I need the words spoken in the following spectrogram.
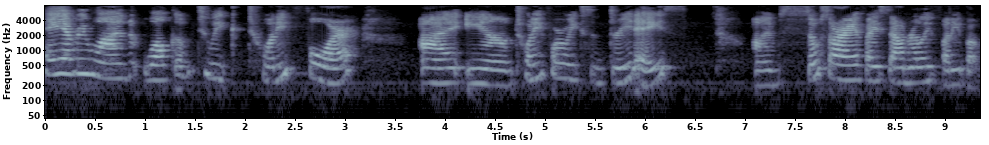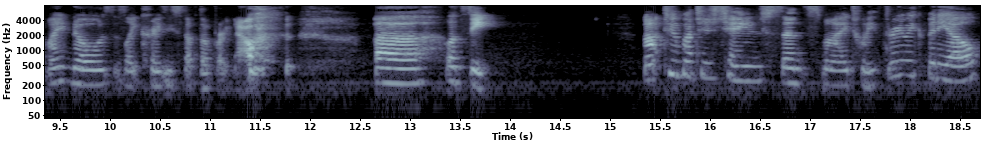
Hey everyone, welcome to week 24. I am 24 weeks and 3 days. I'm so sorry if I sound really funny, but my nose is like crazy stuffed up right now. uh, let's see. Not too much has changed since my 23 week video.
